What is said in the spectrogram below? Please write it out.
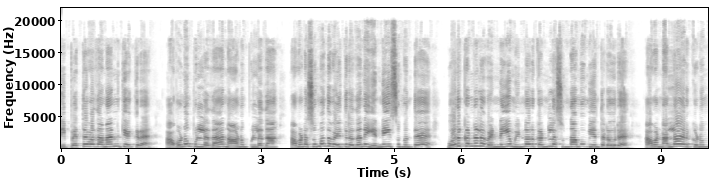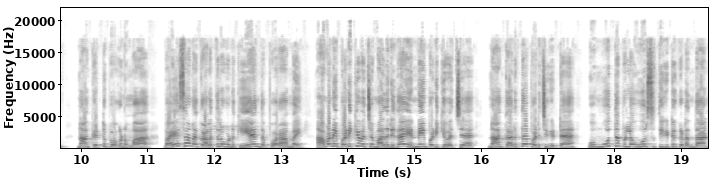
நீ பெத்தவ தானான்னு கேக்குறேன். அவனும் புள்ளதான் நானும் புள்ளதான். அவனை சுமந்த வயிற்றுல தானே என்னையும் சுமந்த? ஒரு கண்ணில் வெண்ணையும் இன்னொரு கண்ணில் சுண்ணாமும் ஏன் தடவுற? அவன் நல்லா இருக்கணும். நான் கெட்டு போகணுமா? வயசான காலத்தில் உனக்கு ஏன் இந்த பொறாமை? அவனை படிக்க வச்ச மாதிரி தான் என்னையும் படிக்க வச்ச? நான் கருத்தா படிச்சுக்கிட்டேன். உன் மூத்த பிள்ளை ஊர் சுத்திக்கிட்டு கிடந்தான்.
